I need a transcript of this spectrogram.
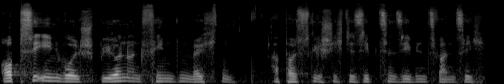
ob sie ihn wohl spüren und finden möchten. Apostelgeschichte 17, 27.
